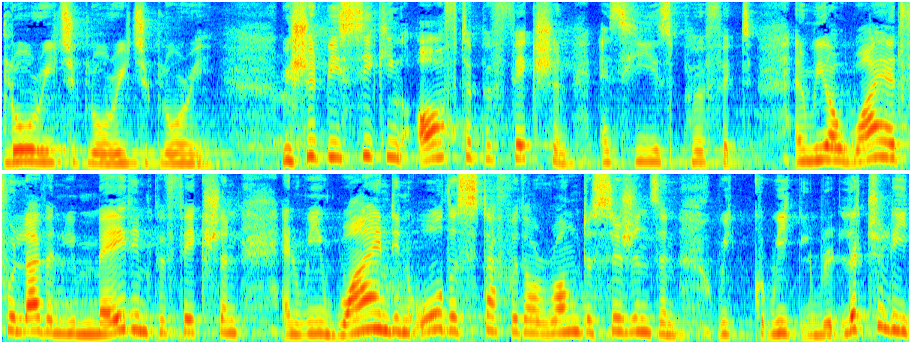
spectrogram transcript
glory to glory to glory. We should be seeking after perfection as He is perfect. And we are wired for love and we're made in perfection and we wind in all this stuff with our wrong decisions and we, we literally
